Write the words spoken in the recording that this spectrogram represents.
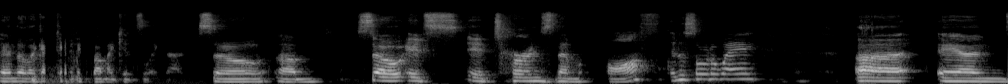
and they're like i can't think about my kids like that. So um so it's it turns them off in a sort of way. Uh, and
